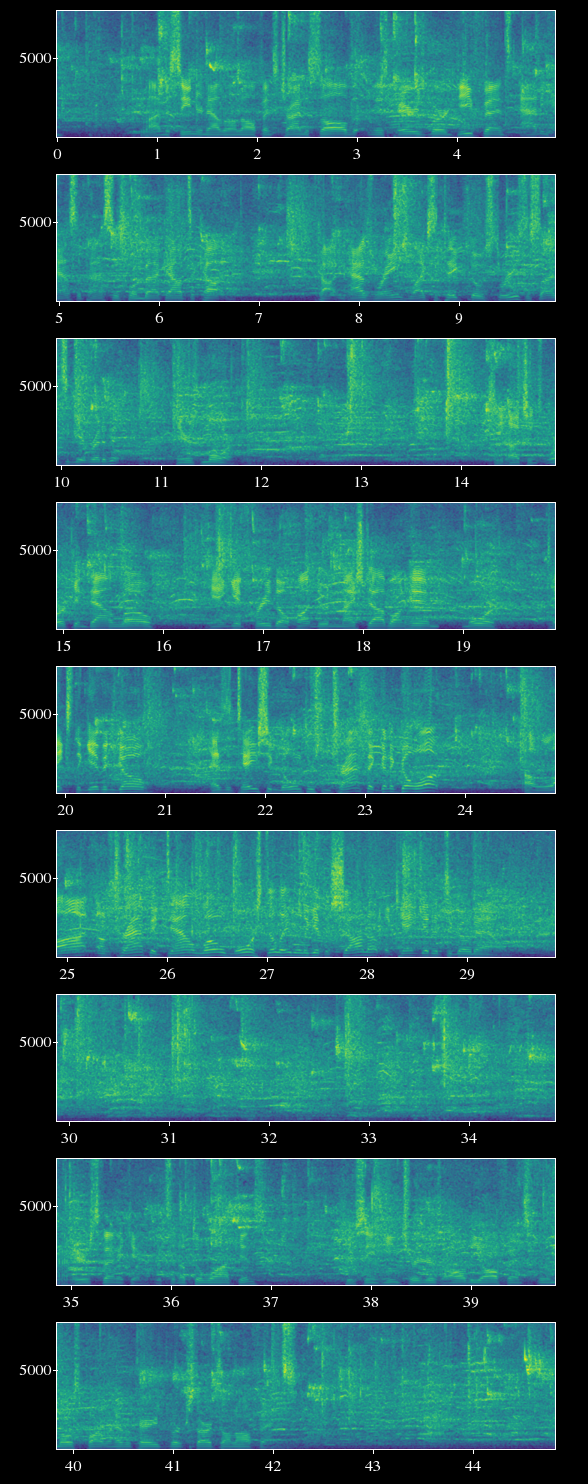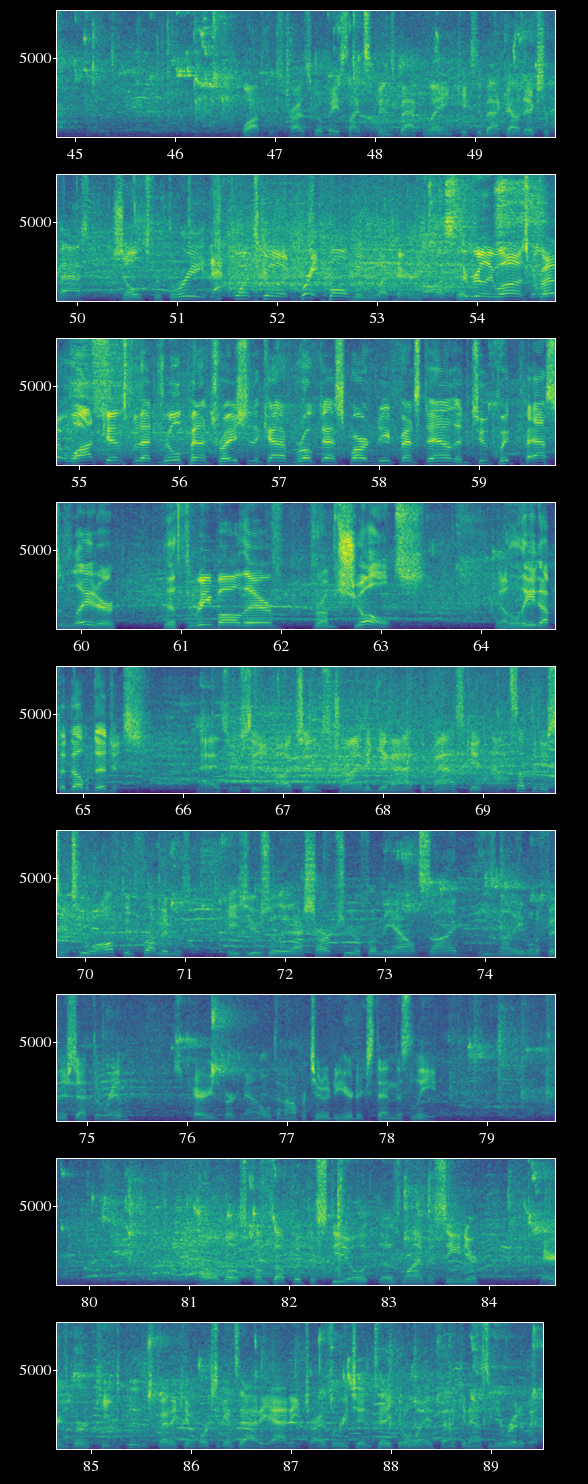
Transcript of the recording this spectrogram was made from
Lima Senior now on offense trying to solve this Perrysburg defense. Addy has to pass this one back out to Cotton. Cotton has range, likes to take those threes, decides to get rid of it. Here's Moore. See Hutchins working down low. Can't get free though. Hunt doing a nice job on him. Moore takes the give and go. Hesitation going through some traffic. Gonna go up. A lot of traffic down low. Moore still able to get the shot up, but can't get it to go down. Now here's Fennekin. Gets it up to Watkins. We've seen he triggers all the offense for the most part whenever Perrysburg starts on offense. Watkins tries to go baseline, spins back lane, kicks it back out, extra pass. Schultz for three. That one's good. Great ball movement by Perrysburg. It really was. Credit Watkins for that drill penetration that kind of broke that Spartan defense down. Then two quick passes later, the three ball there from Schultz. And the lead up to double digits. As you see Hutchins trying to get at the basket, not something you see too often from him. He's usually that sharpshooter from the outside. He's not able to finish at the rim. So Perrysburg now with an opportunity here to extend this lead. Almost comes up with the steal, it does Lima Senior. Perrysburg keeps it. Fennekin works against Addy. Addy tries to reach in, take it away. Fennekin has to get rid of it.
